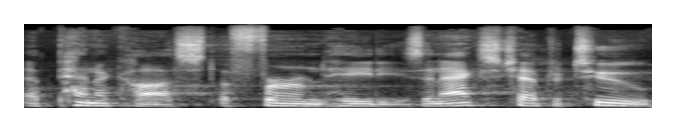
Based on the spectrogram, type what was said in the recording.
at Pentecost, affirmed Hades. In Acts chapter 2,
